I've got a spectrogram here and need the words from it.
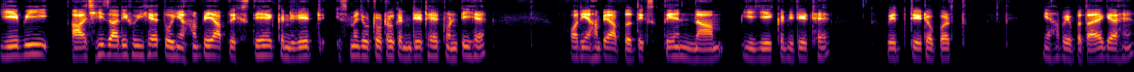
ये भी आज ही जारी हुई है तो यहाँ पे आप देख सकते हैं कैंडिडेट इसमें जो टोटल कैंडिडेट है ट्वेंटी है। और यहाँ पे आप देख सकते हैं नाम, ये ये कैंडिडेट है विद डेट ऑफ़ बर्थ यहाँ पे बताया गया है।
